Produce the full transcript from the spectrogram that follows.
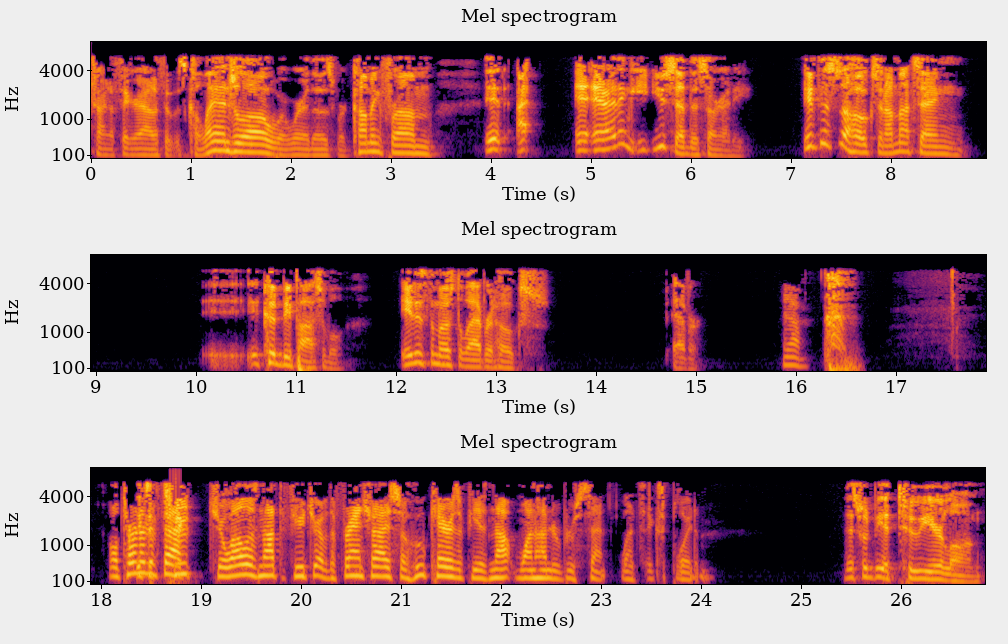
trying to figure out if it was Colangelo or where those were coming from. It, I, and I think you said this already. If this is a hoax, and I'm not saying it could be possible, it is the most elaborate hoax ever. Yeah. Alternative fact: Joel is not the future of the franchise, so who cares if he is not 100%? Let's exploit him. This would be a two-year long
